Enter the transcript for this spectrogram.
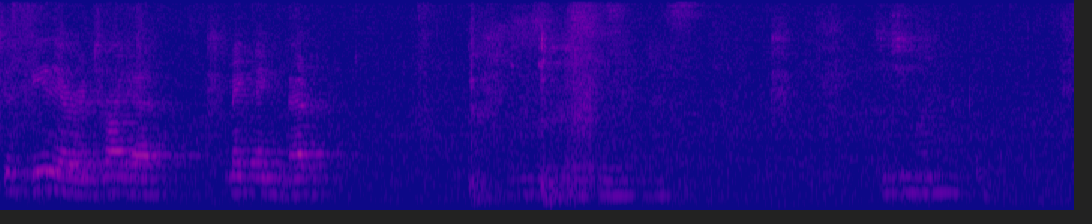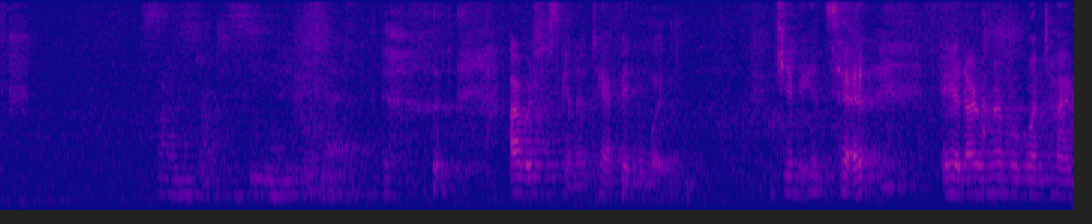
just be there and try to make things better. Did you want to? Sorry, Dr. Christina. I was just gonna tap into what Jimmy had said, and I remember one time,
